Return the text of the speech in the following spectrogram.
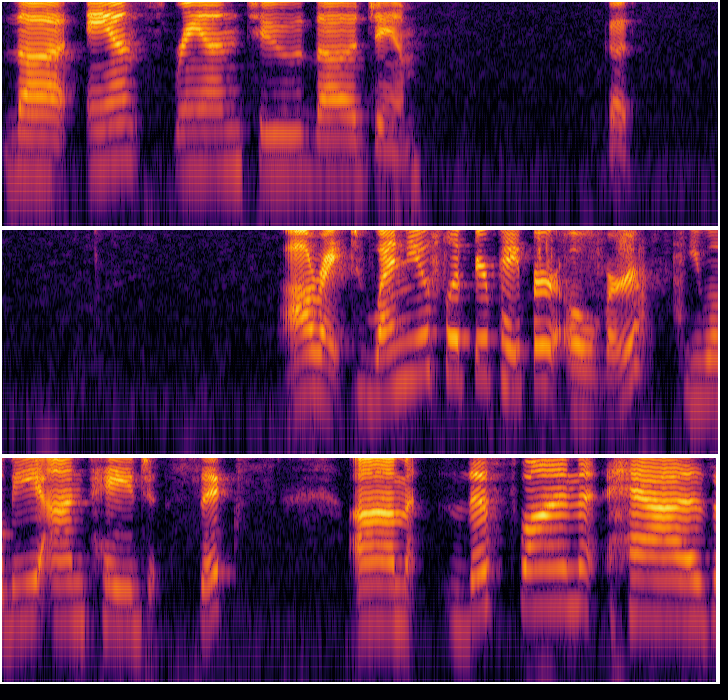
The ants ran to the jam. Good. All right, when you flip your paper over, you will be on page six. Um, this one has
